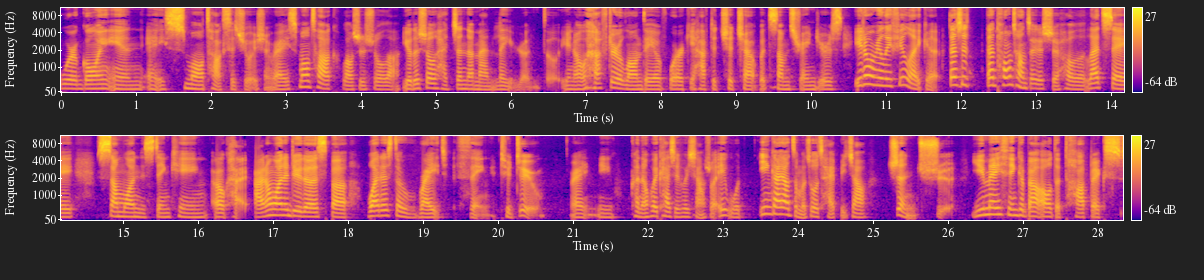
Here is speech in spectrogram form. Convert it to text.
we're going in a small talk situation, right? Small talk, 老实说了，有的时候还真的蛮累人的。You know, after a long day of work, you have to chit chat with some strangers. You don't really feel like it. 但是但通常这个时候，Let's say someone is thinking, okay, I don't want to do this, but what is the right thing to do? Right? 你可能会开始会想说，诶，我 应该要怎么做才比较正确？You may think about all the topics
